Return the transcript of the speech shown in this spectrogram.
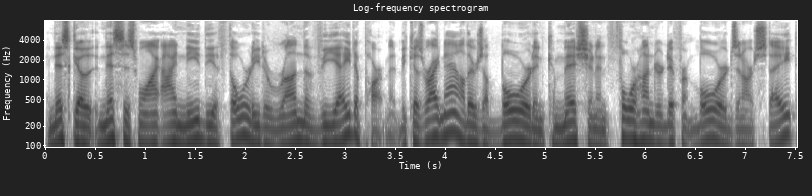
and this goes and this is why I need the authority to run the VA department because right now there's a board and commission and 400 different boards in our state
